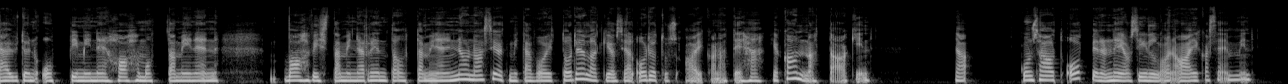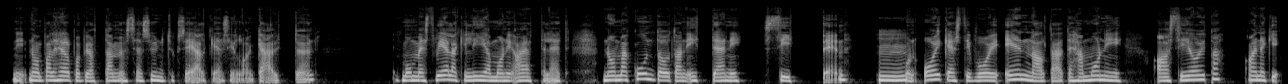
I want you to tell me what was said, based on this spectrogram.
käytön oppiminen, hahmottaminen, vahvistaminen, rentouttaminen, niin ne on asioita, mitä voi todellakin jo siellä odotusaikana tehdä ja kannattaakin. Ja kun sä oot oppinut ne jo silloin aikaisemmin, niin ne on paljon helpompi ottaa myös sen synnytyksen jälkeen silloin käyttöön. Et mun mielestä vieläkin liian moni ajattelee, että no mä kuntoutan itseäni sitten, mm. kun oikeasti voi ennalta tehdä moni asioita, ainakin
